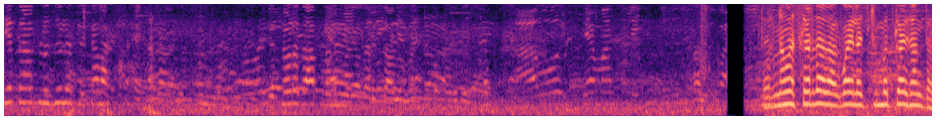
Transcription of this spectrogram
येतं आपलं जुनच आहे त्याला ते थोडंच आपलं नाही येणार चालू तर नमस्कार दादा बैलाची किंमत काय सांगता?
